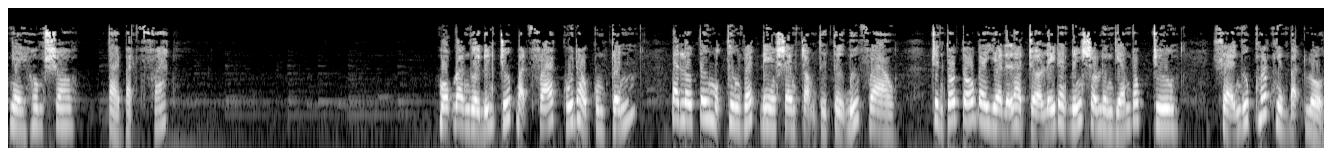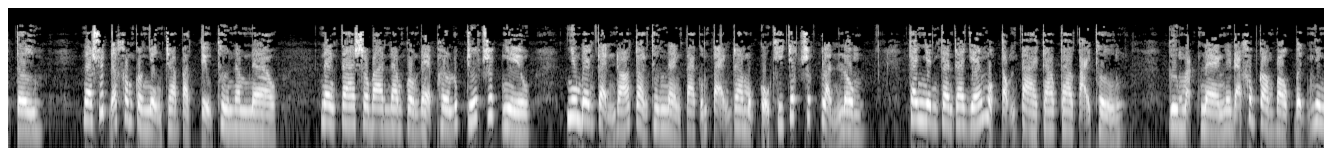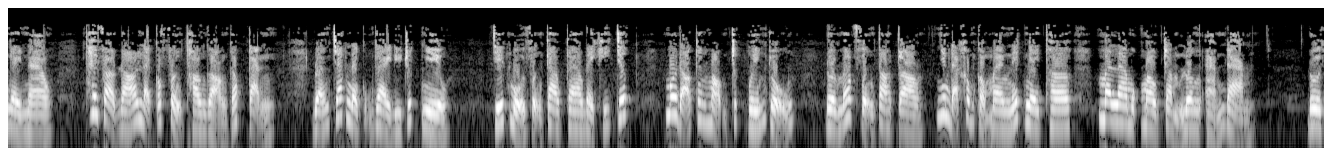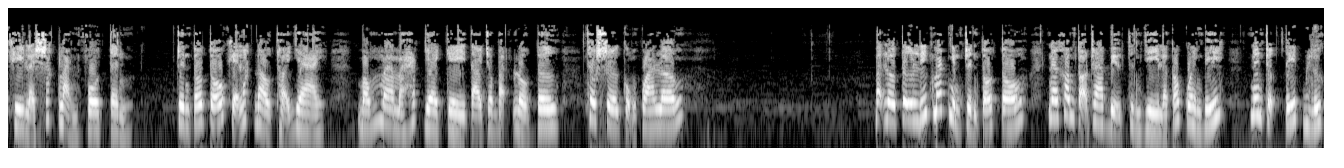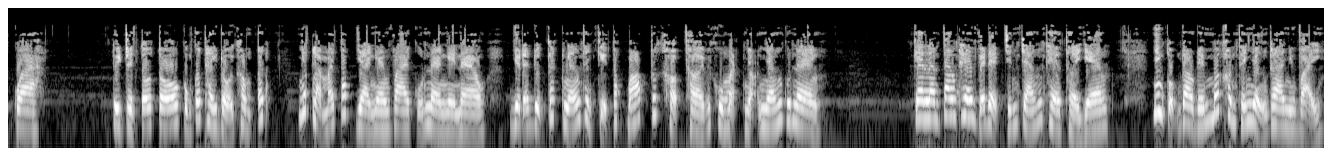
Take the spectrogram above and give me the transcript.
Ngày hôm sau, tại Bạch Phát. Một đoàn người đứng trước Bạch Phát cúi đầu cung kính. Bạch Lô Tư một thân vest đen sang trọng từ từ bước vào. Trình Tố Tố bây giờ đã là trợ lý đang đứng sau lưng giám đốc trương. Khẽ ngước mắt nhìn Bạch Lộ Tư. Nàng suýt đã không còn nhận ra Bạch Tiểu Thư năm nào. Nàng ta sau ba năm còn đẹp hơn lúc trước rất nhiều, nhưng bên cạnh đó toàn thân nàng ta cũng tản ra một cổ khí chất rất lạnh lùng. Càng nhìn càng ra dáng một tổng tài cao cao tại thượng. Gương mặt nàng nay đã không còn bầu bĩnh như ngày nào, thay vào đó lại có phần thon gọn góc cạnh. Đoán chắc nàng cũng gầy đi rất nhiều. Chiếc mũi vẫn cao cao đầy khí chất, môi đỏ căng mọng rất quyến rũ, đôi mắt vẫn to tròn nhưng đã không còn mang nét ngây thơ mà là một màu trầm luân ảm đạm. Đôi khi lại sắc lạnh vô tình. Trình Tố Tố khẽ lắc đầu thở dài, bóng ma mà hát dài kỳ tạo cho Bạch Lộ Tư thật sự cũng quá lớn. Bạch Lộ Tư liếc mắt nhìn Trình Tố Tố, nàng không tỏ ra biểu tình gì là có quen biết, nên trực tiếp lướt qua. Tuy Trình Tố Tố cũng có thay đổi không ít, nhất là mái tóc dài ngang vai của nàng ngày nào, giờ đã được cắt ngắn thành kiểu tóc bóp rất hợp thời với khuôn mặt nhỏ nhắn của nàng. Càng làm tăng thêm vẻ đẹp chính chắn theo thời gian, nhưng cũng đau đến mức không thể nhận ra như vậy.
